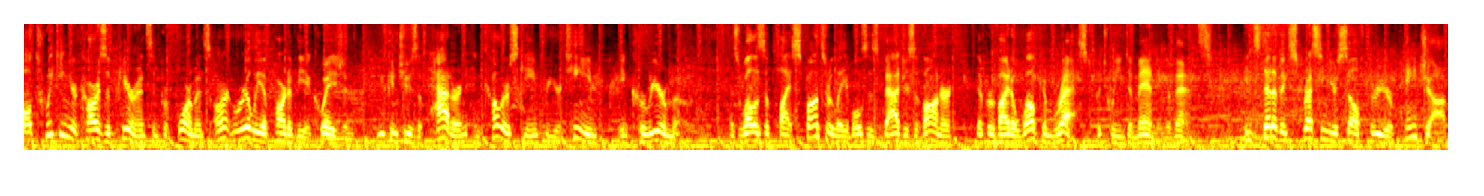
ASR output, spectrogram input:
While tweaking your car's appearance and performance aren't really a part of the equation, you can choose a pattern and color scheme for your team in career mode, as well as apply sponsor labels as badges of honor that provide a welcome rest between demanding events. Instead of expressing yourself through your paint job,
